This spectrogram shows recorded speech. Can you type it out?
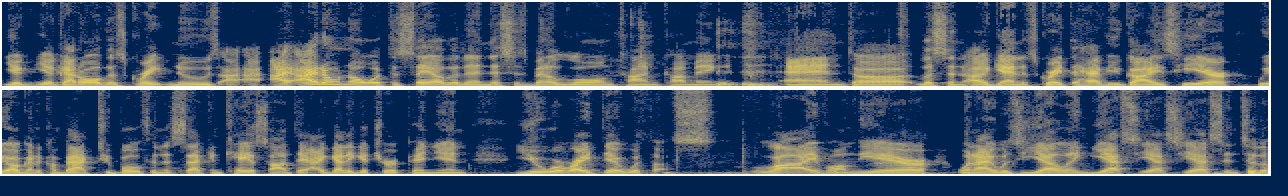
You, you got all this great news. I, I I don't know what to say other than this has been a long time coming. and uh, listen, again, it's great to have you guys here. We are going to come back to both in a second. Kay Asante, I got to get your opinion. You were right there with us live on the air when I was yelling yes, yes, yes into the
